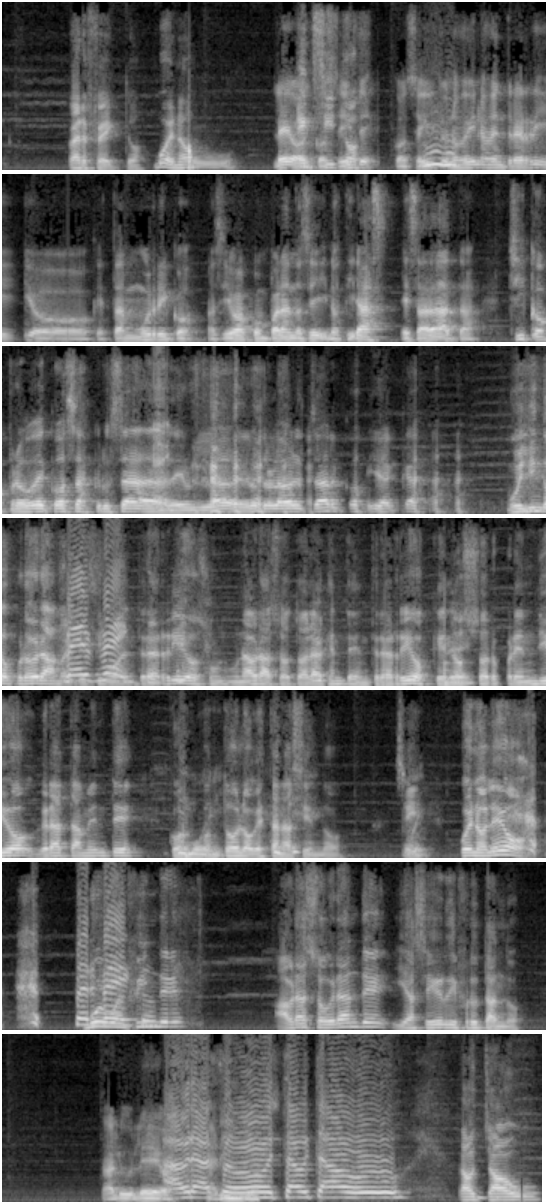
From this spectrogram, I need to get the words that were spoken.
Perfecto. Bueno. Leo, conseguiste, conseguiste unos vinos entre ríos que están muy ricos. Así vas comparando así y nos tirás esa data. Chicos, probé cosas cruzadas de un lado, del otro lado del charco y de acá. Muy lindo programa que hicimos Entre Ríos. Un, abrazo a toda la gente de Entre Ríos que nos sorprendió gratamente con, todo lo que están haciendo. ¿sí? Bueno, Leo, muy buen fin de. Abrazo grande y a seguir disfrutando. Salud, Leo. Abrazo, chau, chau. Chau, chau.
